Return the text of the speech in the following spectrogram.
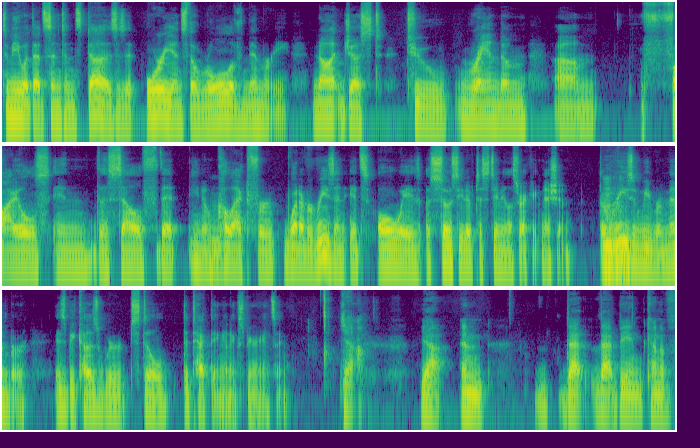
To me, what that sentence does is it orients the role of memory not just to random um, files in the self that you know collect for whatever reason it's always associative to stimulus recognition the reason we remember is because we're still detecting and experiencing Yeah. Yeah. And that that being kind of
